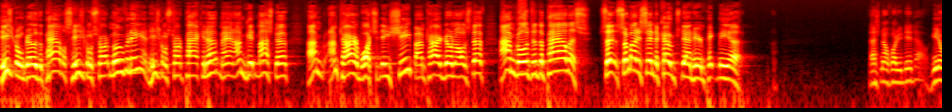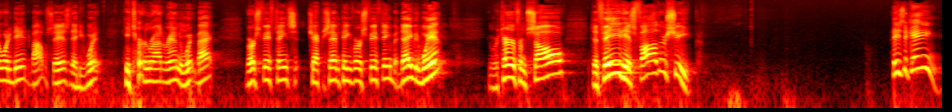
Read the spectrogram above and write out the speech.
He's going to go to the palace. He's going to start moving in. He's going to start packing up. Man, I'm getting my stuff. I'm, I'm tired of watching these sheep. I'm tired of doing all this stuff. I'm going to the palace. Somebody send a coach down here and pick me up. That's not what he did, though. You know what he did? The Bible says that he went, he turned right around and went back. Verse 15, chapter 17, verse 15. But David went He returned from Saul to feed his father's sheep. He's the king.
